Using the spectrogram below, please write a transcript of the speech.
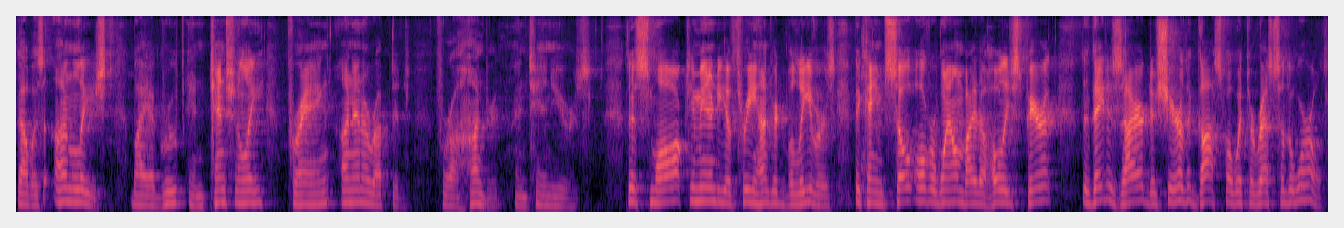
that was unleashed by a group intentionally praying uninterrupted for 110 years? This small community of 300 believers became so overwhelmed by the Holy Spirit that they desired to share the gospel with the rest of the world.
